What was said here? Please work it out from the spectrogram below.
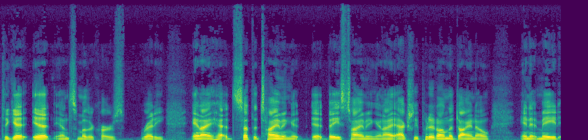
to get it and some other cars ready. And I had set the timing at, at base timing, and I actually put it on the dyno, and it made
